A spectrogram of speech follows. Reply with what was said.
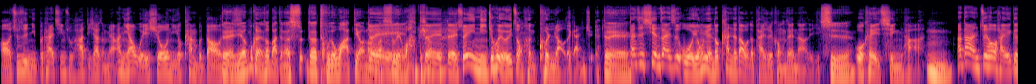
哦，就是你不太清楚它底下怎么样啊？你要维修，你又看不到，对，你又不可能说把整个树这个土都挖掉，然后把树也挖掉，对对，所以你就会有一种很困扰的感觉。对，但是现在是我永远都看得到我的排水孔在哪里，是我可以清它。嗯，那当然最后还有一个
